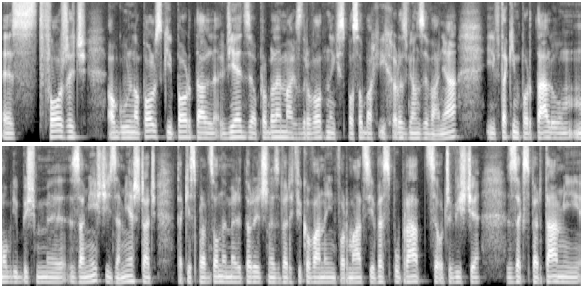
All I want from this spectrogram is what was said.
e, stworzyć ogólnopolski portal wiedzy o problemach zdrowotnych sposobach ich rozwiązywania. I w takim portalu moglibyśmy zamieścić, zamieszczać takie sprawdzone, merytoryczne, zweryfikowane informacje we współpracy oczywiście z ekspertami, pacjentami,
